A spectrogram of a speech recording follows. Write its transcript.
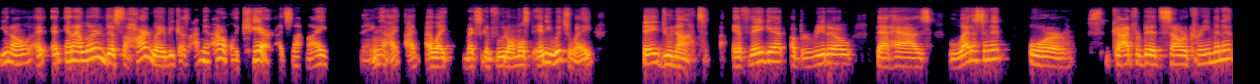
you know, I, and, and I learned this the hard way because I mean, I don't really care. It's not my thing. I, I, I like Mexican food almost any which way. They do not. If they get a burrito that has lettuce in it or, God forbid, sour cream in it,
